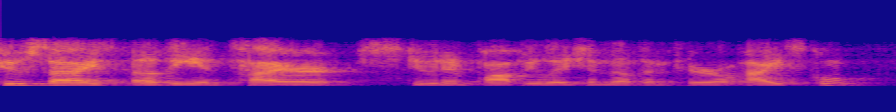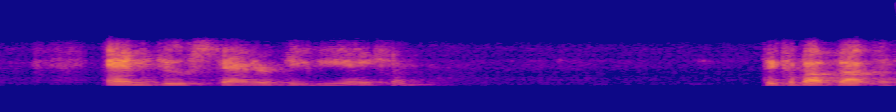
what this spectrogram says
two sides of the entire student population of Imperial High School and do standard deviation. Think about that one.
